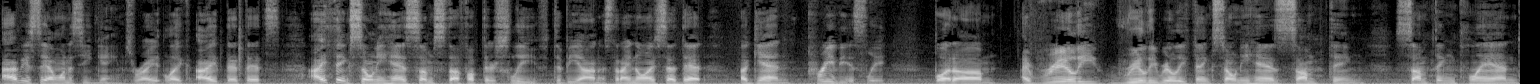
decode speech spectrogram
obviously, I want to see games, right? Like I that that's I think Sony has some stuff up their sleeve, to be honest. And I know I've said that again previously, but um, I really, really, really think Sony has something, something planned.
